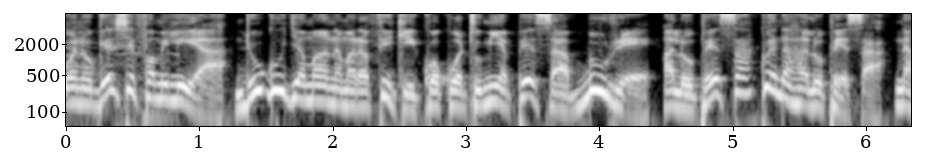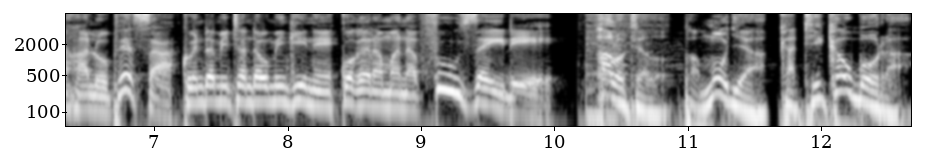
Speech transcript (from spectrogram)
wanogeshe familia, ndugu, jamaa na marafiki kwa kuwatumia pesa bure. Halo Pesa kwenda Halo Pesa na Halo Pesa kwenda mitandao mingine kwa gharama nafuu zaidi. Halotel, pamoja katika ubora.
